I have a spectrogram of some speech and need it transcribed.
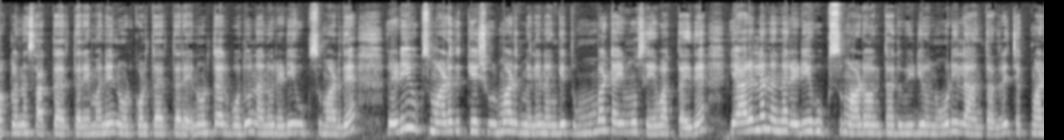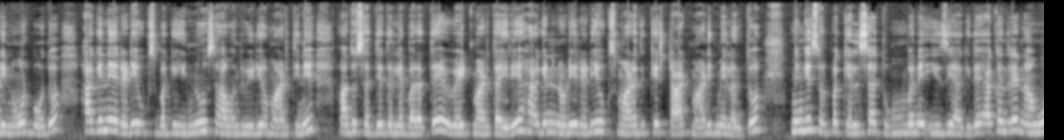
ಮಕ್ಕಳನ್ನ ಸಾಕ್ತಾ ಇರ್ತಾರೆ, ಮನೆ ನೋಡ್ಕೊಳ್ತಾ ಇರ್ತಾರೆ. ನೋಡ್ತಾ ಇರ್ಬೋದು, ನಾನು ರೆಡಿ ಹುಕ್ಸ್ ಮಾಡಿದೆ. ರೆಡಿ ಹುಕ್ಸ್ ಮಾಡೋದಕ್ಕೆ ಶುರು ಮಾಡಿದ್ಮೇಲೆ ನನಗೆ ತುಂಬ ಟೈಮು ಸೇವ್ ಆಗ್ತಾ ಇದೆ. ಯಾರೆಲ್ಲ ನನ್ನ ರೆಡಿ ಹುಕ್ಸ್ ಮಾಡೋ ಅಂಥದ್ದು ವಿಡಿಯೋ ನೋಡಿಲ್ಲ ಅಂತಂದರೆ ಚೆಕ್ ಮಾಡಿ ನೋಡ್ಬೋದು. ಹಾಗೆಯೇ ರೆಡಿ ಹುಕ್ಸ್ ಬಗ್ಗೆ ಇನ್ನೂ ಸಹ ಒಂದು ವಿಡಿಯೋ ಮಾಡ್ತೀನಿ. ಅದು ಸದ್ಯದಲ್ಲೇ ಬರುತ್ತೆ ವೆಯ್ಟ್ ಮಾಡ್ತಾ ಇರಿ. ಹಾಗೆಯೇ ನೋಡಿ ರೆಡಿ ಹುಕ್ಸ್ ಮಾಡೋದಕ್ಕೆ ಸ್ಟಾರ್ಟ್ ಮಾಡಿದ ಮೇಲಂತೂ ನನಗೆ ಸ್ವಲ್ಪ ಕೆಲಸ ತುಂಬಾ ಈಸಿ ಆಗಿದೆ. ಯಾಕಂದರೆ ನಾವು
